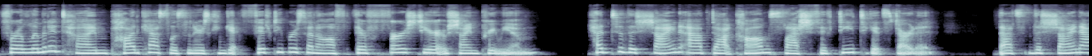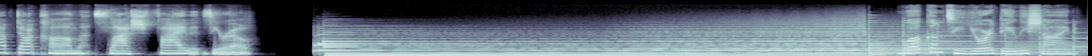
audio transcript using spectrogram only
For a limited time, podcast listeners can get 50% off their first year of Shine Premium. Head to theshineapp.com slash 50 to get started. That's theshineapp.com slash 50. Welcome to Your Daily Shine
